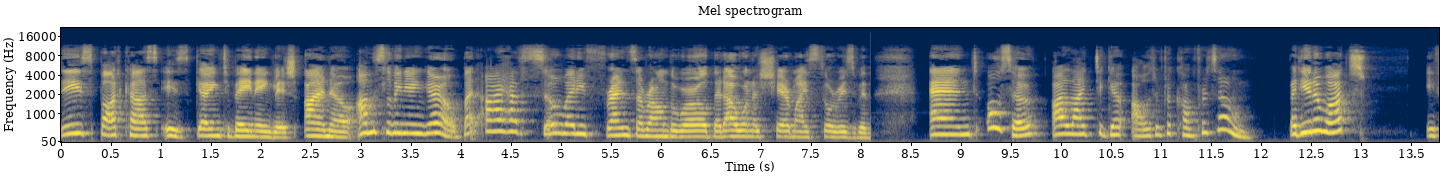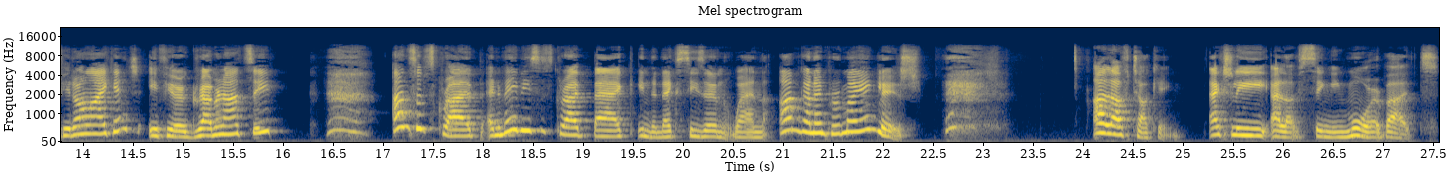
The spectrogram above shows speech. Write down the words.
this podcast is going to be in English. I know I'm a Slovenian girl, but I have so many friends around the world that I want to share my stories with. And also, I like to go out of the comfort zone. But you know what? If you don't like it, if you're a grammar Nazi, unsubscribe and maybe subscribe back in the next season when I'm gonna improve my English. I love talking. Actually, I love singing more, but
